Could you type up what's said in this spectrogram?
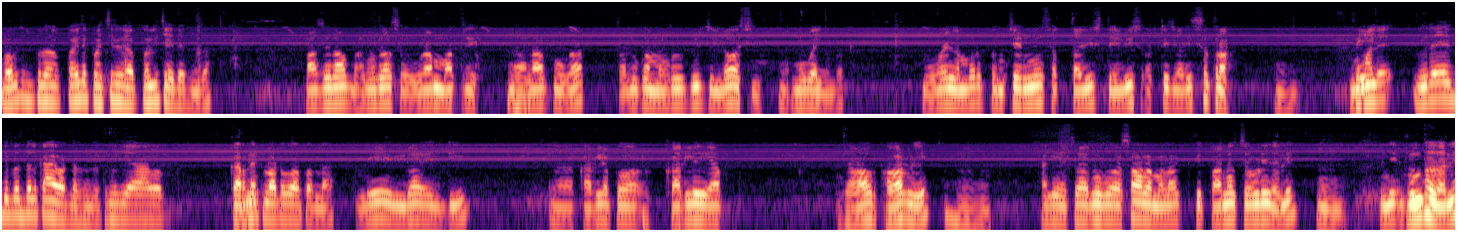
भाऊ तुमचं पहिले परिचय परिचय द्या तुमचा. माझं नाव भानुदास राम मात्रे. राहणार पोगा तालुका मंगरुळपीर जिल्हा Washim mobile number? Mobile number पंच्याण्णव सत्तावीस तेवीस अठ्ठेचाळीस सतरा. तुम्हाला विरा एच डी बद्दल काय वाटलं? समजा तुम्ही या कारले प्लॉट वापरला. मी विरा एच डी कारल्या प कारले या झाडावर फवारले. आणि याचा अनुभव असा आला मला की पानं चवडे झाले. म्हणजे रुंद झाले.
